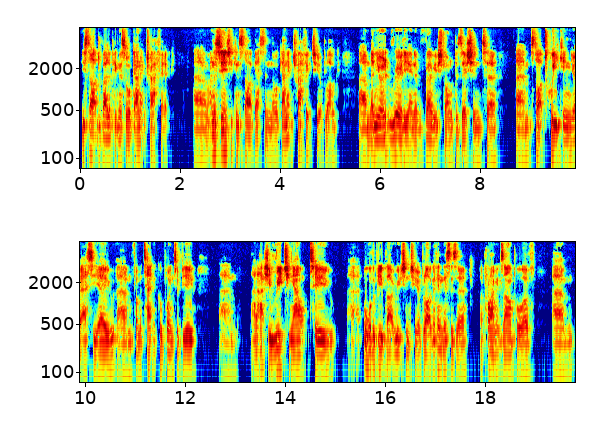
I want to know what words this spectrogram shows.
you start developing this organic traffic. Um, and as soon as you can start getting the organic traffic to your blog, um, then you're really in a very strong position to um, start tweaking your SEO um, from a technical point of view um, and actually reaching out to uh, all the people that are reaching to your blog. I think this is a, a prime example of um,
